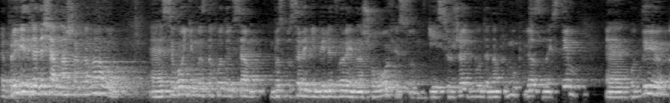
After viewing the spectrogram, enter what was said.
Е, Привіт глядачам нашого каналу. Е, Сьогодні ми знаходимося безпосередньо біля дверей нашого офісу, і сюжет буде напряму пов'язаний з тим, е, куди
